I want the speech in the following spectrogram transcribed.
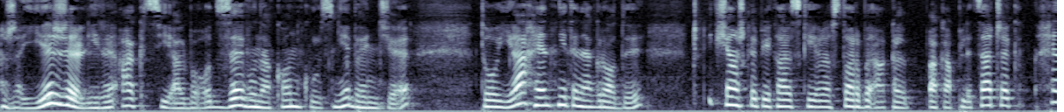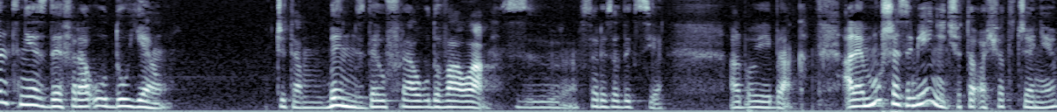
że jeżeli reakcji albo odzewu na konkurs nie będzie, to ja chętnie te nagrody, czyli książkę piekarskiej oraz torbę aka plecaczek, chętnie zdefrauduję. Czy tam bym zdefraudowała, sorry za dykcję, albo jej brak. Ale muszę zmienić to oświadczenie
